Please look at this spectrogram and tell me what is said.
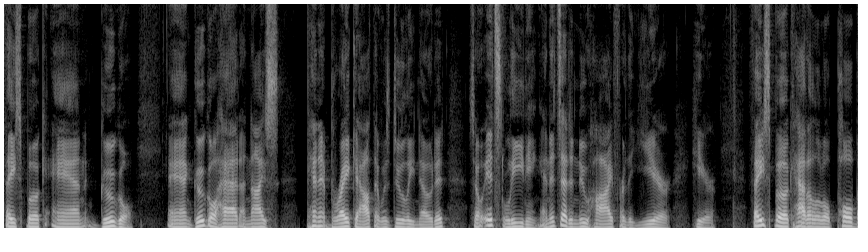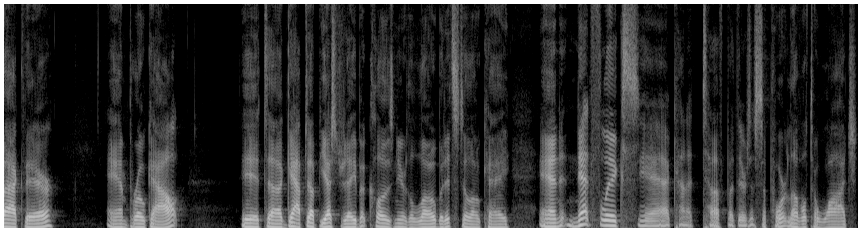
Facebook and Google. And Google had a nice pennant breakout that was duly noted. So it's leading and it's at a new high for the year here. Facebook had a little pullback there and broke out. It uh, gapped up yesterday but closed near the low, but it's still okay. And Netflix, yeah, kind of tough, but there's a support level to watch.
